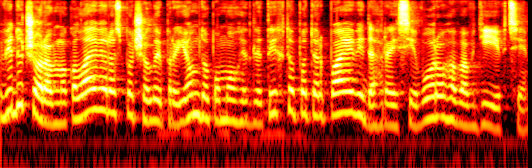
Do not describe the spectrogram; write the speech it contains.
Від учора в Миколаєві розпочали прийом допомоги для тих, хто потерпає від агресії ворога в Авдіївці.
